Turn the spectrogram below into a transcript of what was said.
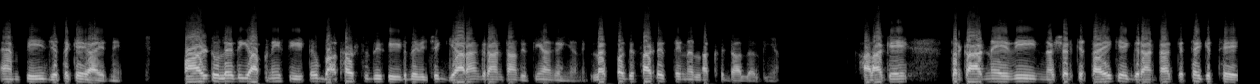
ਐਮਪੀ ਜਿੱਤ ਕੇ ਆਏ ਨੇ। ਪਾਲਟੋਲੇ ਦੀ ਆਪਣੀ ਸੀਟ ਬਾਥਰਸਟ ਦੀ ਸੀਟ ਦੇ ਵਿੱਚ 11 ਗ੍ਰਾਂਟਾਂ ਦਿੱਤੀਆਂ ਗਈਆਂ ਨੇ, ਲਗਭਗ 3.5 ਲੱਖ ਡਾਲਰ ਦੀਆਂ। ਹਾਲਾਂਕਿ ਸਰਕਾਰ ਨੇ ਇਹ ਵੀ ਨਸ਼ਰ ਕੀਤਾ ਹੈ ਕਿ ਗ੍ਰਾਂਟਾਂ ਕਿੱਥੇ-ਕਿੱਥੇ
